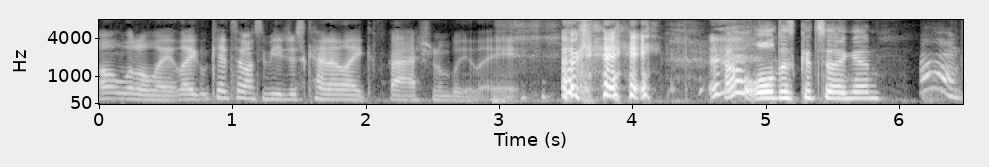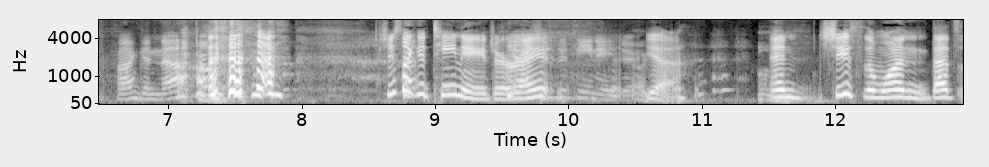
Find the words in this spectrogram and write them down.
a little late. Like Kitsa wants to be just kind of like fashionably late. Okay. How old is Kitsa again? I don't fucking know. She's like a teenager, Yeah, right? She's a teenager. Yeah. And she's the one that's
